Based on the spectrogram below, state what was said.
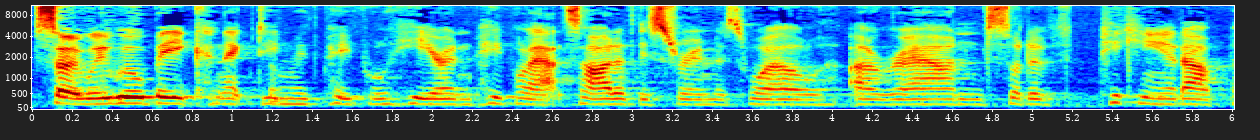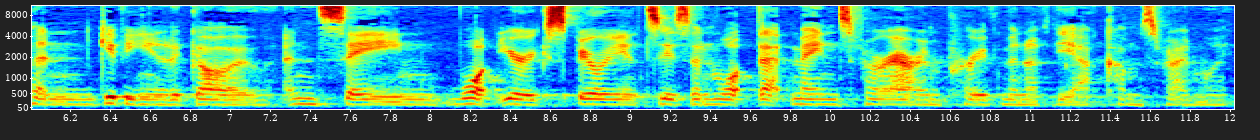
So we will be connecting with people here and people outside of this room as well around sort of picking it up and giving it a go and seeing what your experience is and what that means for our improvement of the outcomes framework.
